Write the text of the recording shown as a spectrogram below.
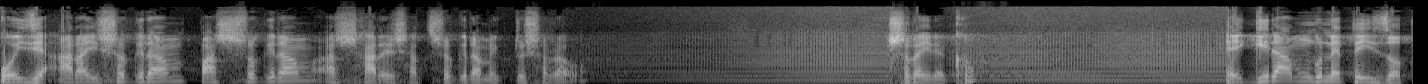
ওই যে আড়াইশো গ্রাম, পাঁচশো গ্রাম আর সাড়ে সাতশো গ্রাম একটু সরাও। সরাই রাখো। এই গ্রাম গুনেতেই যত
